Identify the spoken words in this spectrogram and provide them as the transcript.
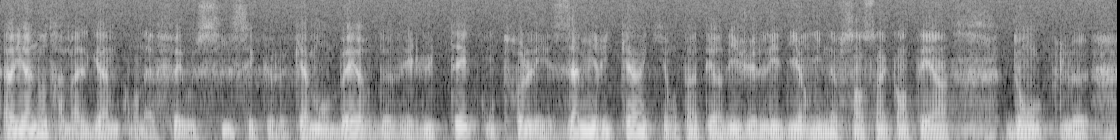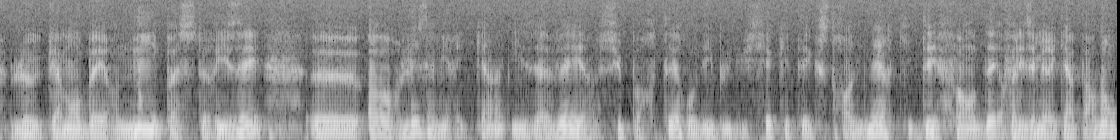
Alors, il y a un autre amalgame qu'on a fait aussi, c'est que le camembert devait lutter contre les Américains qui ont interdit, je l'ai dit, en 1951, donc le, le camembert non pasteurisé. Euh, or, les Américains, ils avaient un supporter au début du siècle qui était extraordinaire, qui défendait, enfin les Américains, pardon,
